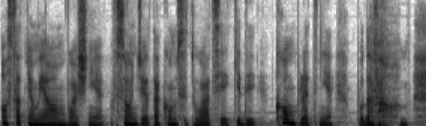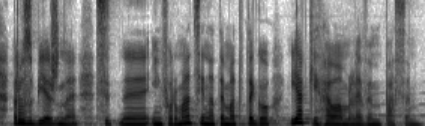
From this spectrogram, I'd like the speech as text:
Ostatnio miałam właśnie w sądzie taką sytuację, kiedy kompletnie podawałam rozbieżne y, informacje na temat tego, jak jechałam lewym pasem.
